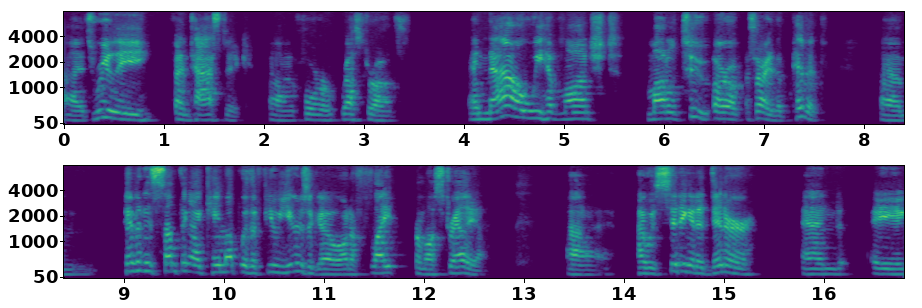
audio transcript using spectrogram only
Uh, it's really fantastic uh, for restaurants. And now we have launched Model 2, or sorry, the Pivot. Um, Pivot is something I came up with a few years ago on a flight from Australia. Uh, I was sitting at a dinner and a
